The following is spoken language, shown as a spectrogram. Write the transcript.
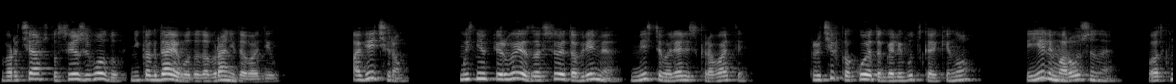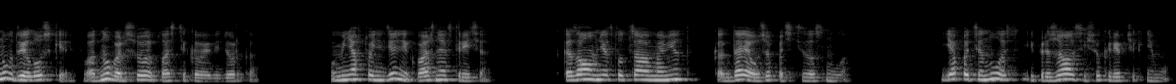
ворча, что свежий воздух никогда его до добра не доводил. А вечером мы с ним впервые за все это время вместе валялись в кровати, включив какое-то голливудское кино и ели мороженое, воткнув две ложки в одно большое пластиковое ведерко. «У меня в понедельник важная встреча», сказал он мне в тот самый момент, когда я уже почти заснула. Я потянулась и прижалась еще крепче к нему.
